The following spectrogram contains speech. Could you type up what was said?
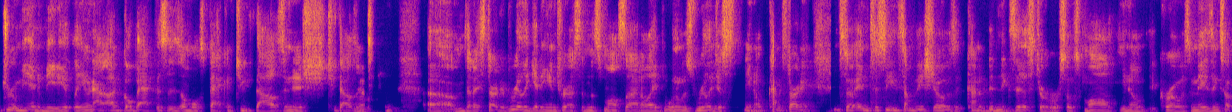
drew me in immediately. And I, would go back, this is almost back in 2000 ish, 2010, yeah. um, that I started really getting interested in the small satellite when it was really just, you know, kind of starting. So, and to see some of these shows that kind of didn't exist or were so small, you know, grow is amazing. So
